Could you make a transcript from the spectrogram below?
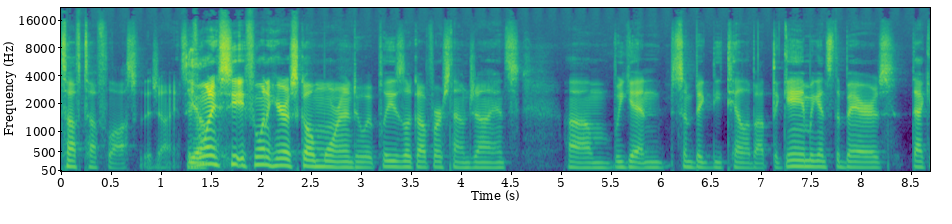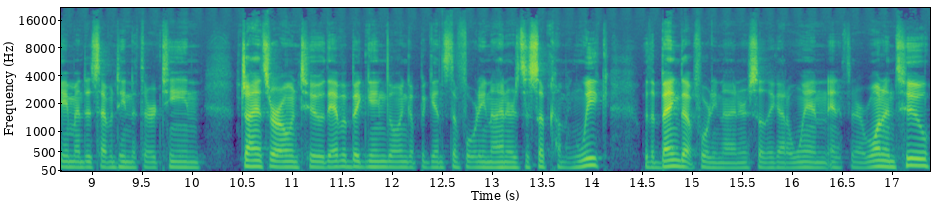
tough, tough loss for the Giants. If you want to see, if you want to hear us go more into it, please look up First Down Giants. Um, we get in some big detail about the game against the Bears. That game ended 17 to 13. Giants are 0 2. They have a big game going up against the 49ers this upcoming week with a banged up 49ers, so they got to win. And if they're 1 and 2,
